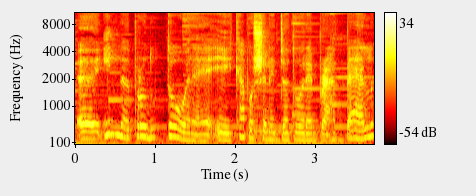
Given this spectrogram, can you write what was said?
Eh, il produttore e caposceneggiatore Brad Bell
